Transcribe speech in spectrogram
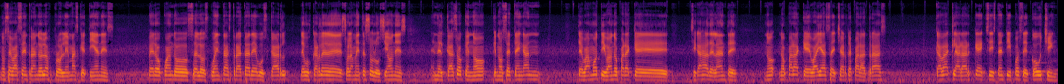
no se va centrando en los problemas que tienes, pero cuando se los cuentas trata de buscar de buscarle solamente soluciones. En el caso que no que no se tengan te va motivando para que sigas adelante, no no para que vayas a echarte para atrás. Cabe aclarar que existen tipos de coaching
